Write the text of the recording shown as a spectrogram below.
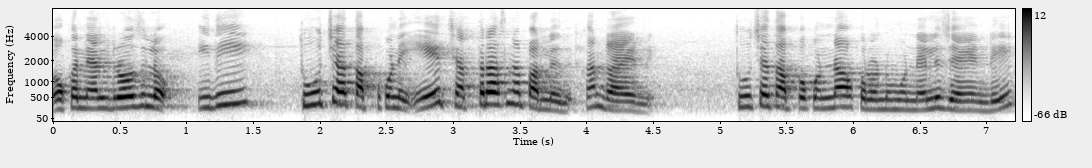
ఒక నెల రోజుల్లో ఇది తూచా తప్పకుండా ఏ చెత్త రాసినా పర్లేదు కానీ రాయండి. తూచా తప్పకుండా ఒక రెండు మూడు నెలలు చేయండి.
